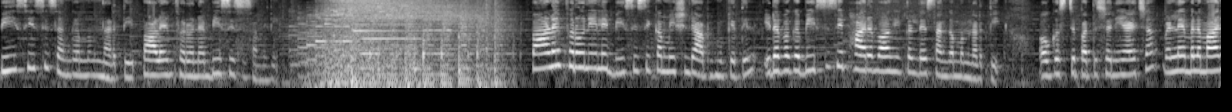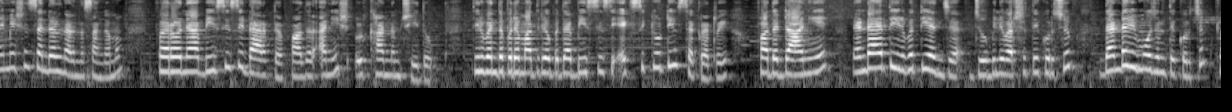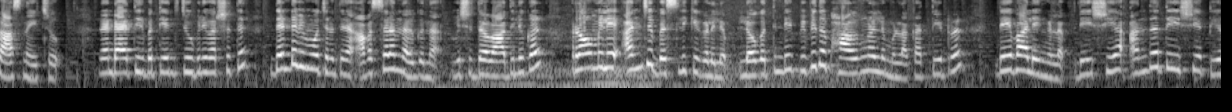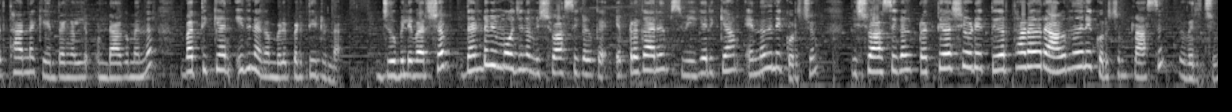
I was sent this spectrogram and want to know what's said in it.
B C C സംഗമം നടത്തി പാളയം ഫെറോന ബി സി സി സമിതി. പാളയം ഫെറോനയിലെ ബി സി സി കമ്മീഷന്റെ ആഭിമുഖ്യത്തിൽ ഇടവക ബി സി സി ഭാരവാഹികളുടെ സംഗമം നടത്തി. ഓഗസ്റ്റ് പത്ത് ശനിയാഴ്ച വെള്ളയമ്പലം ആനിമേഷൻ സെന്ററിൽ നടന്ന സംഗമം Forane B C C director father Aneesh ഉദ്ഘാടനം ചെയ്തു. തിരുവനന്തപുരം അതിരൂപത B C C executive secretary father Daniel രണ്ടായിരത്തി ഇരുപത്തിയഞ്ച് ജൂബിലി വർഷത്തെക്കുറിച്ചും ദണ്ഡവിമോചനത്തെക്കുറിച്ചും ക്ലാസ് നയിച്ചു. രണ്ടായിരത്തി ഇരുപത്തിയഞ്ച് ജൂബിലി വർഷത്തിൽ ദണ്ഡവിമോചനത്തിന് അവസരം നൽകുന്ന വിശുദ്ധ വാതിലുകൾ റോമിലെ അഞ്ച് ബസ്ലിക്കകളിലും ലോകത്തിന്റെ വിവിധ ഭാഗങ്ങളിലുമുള്ള കത്തീഡ്രൽ ദേവാലയങ്ങളിലും ദേശീയ അന്തർദേശീയ തീർത്ഥാടന കേന്ദ്രങ്ങളിലും ഉണ്ടാകുമെന്ന് വത്തിക്കാൻ ഇതിനകം വെളിപ്പെടുത്തിയിട്ടുണ്ട്. ജൂബിലി വർഷം ദണ്ഡവിമോചനം വിശ്വാസികൾക്ക് എപ്രകാരം സ്വീകരിക്കാം എന്നതിനെക്കുറിച്ചും വിശ്വാസികൾ പ്രത്യാശയോടെ തീർത്ഥാടകരാകുന്നതിനെക്കുറിച്ചും ക്ലാസ്സിൽ വിവരിച്ചു.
